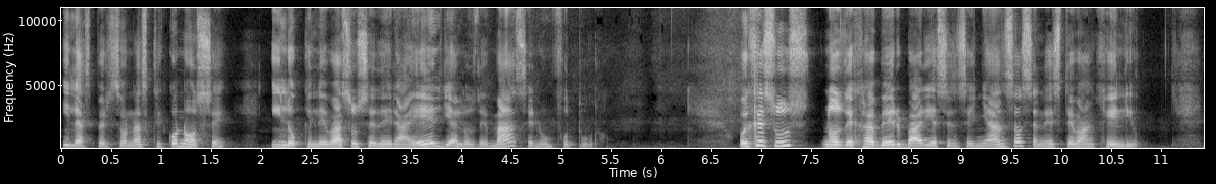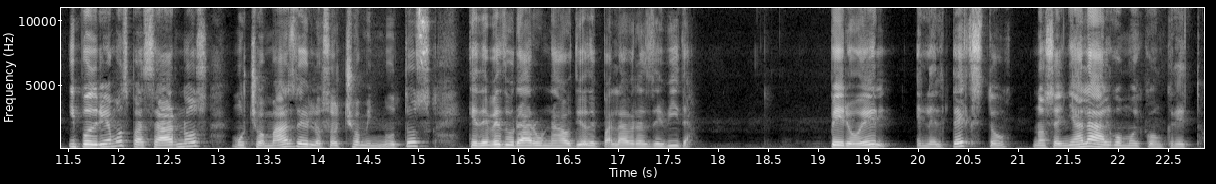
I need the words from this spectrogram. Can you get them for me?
y las personas que conoce y lo que le va a suceder a él y a los demás en un futuro. Hoy Jesús nos deja ver varias enseñanzas en este Evangelio y podríamos pasarnos mucho más de los ocho minutos que debe durar un audio de palabras de vida. Pero él, en el texto, nos señala algo muy concreto.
